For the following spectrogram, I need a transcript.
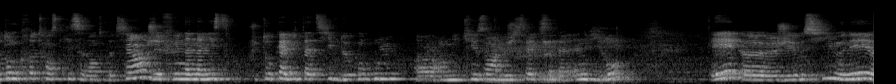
donc retranscrit ces entretiens, j'ai fait une analyse plutôt qualitative de contenu euh, en utilisant un logiciel qui s'appelle NVivo. Et euh, j'ai aussi mené,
